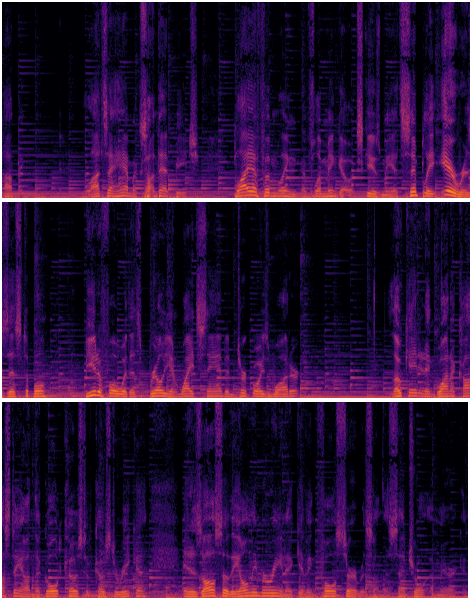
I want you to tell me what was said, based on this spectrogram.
hopping. Lots of hammocks on that beach. Playa Flamingo, excuse me, it's simply irresistible, beautiful with its brilliant white sand and turquoise water. Located in Guanacaste on the Gold Coast of Costa Rica, it is also the only marina giving full service on the Central American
